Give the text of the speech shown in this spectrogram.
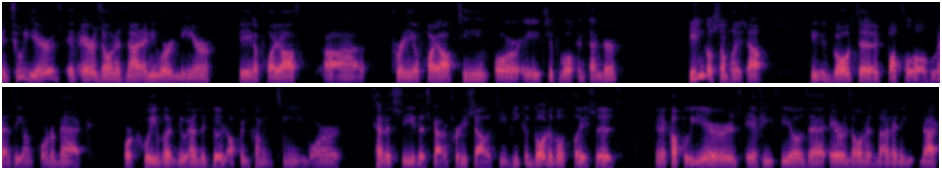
in two years, if Arizona is not anywhere near being a playoff, uh, perennial playoff team or a Super Bowl contender, he can go someplace else. He could go to Buffalo, who has a young quarterback, or Cleveland, who has a good up and coming team, or Tennessee, that's got a pretty solid team. He could go to those places in a couple years if he feels that Arizona is not any not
